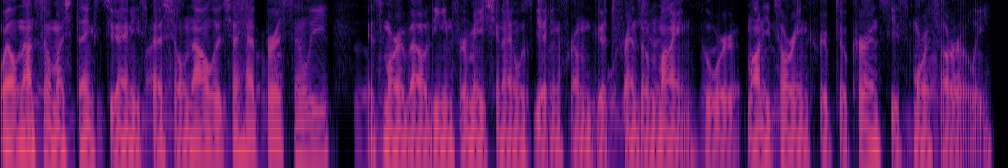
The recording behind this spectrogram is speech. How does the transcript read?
well, not so much thanks to any special knowledge I had personally. It's more about the information I was getting from good friends of mine who were monitoring cryptocurrencies more thoroughly.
